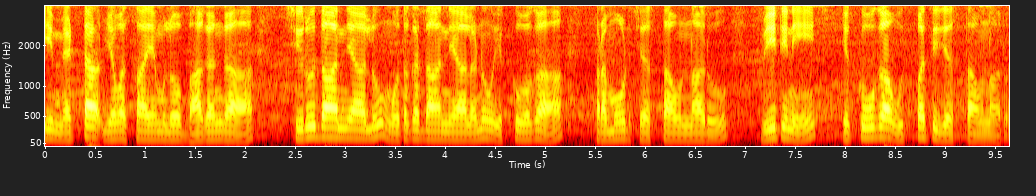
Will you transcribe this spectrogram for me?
ఈ మెట్ట వ్యవసాయంలో భాగంగా చిరుధాన్యాలు ముతక ధాన్యాలను ఎక్కువగా ప్రమోట్ చేస్తూ ఉన్నారు. వీటిని ఎక్కువగా ఉత్పత్తి చేస్తూ ఉన్నారు.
